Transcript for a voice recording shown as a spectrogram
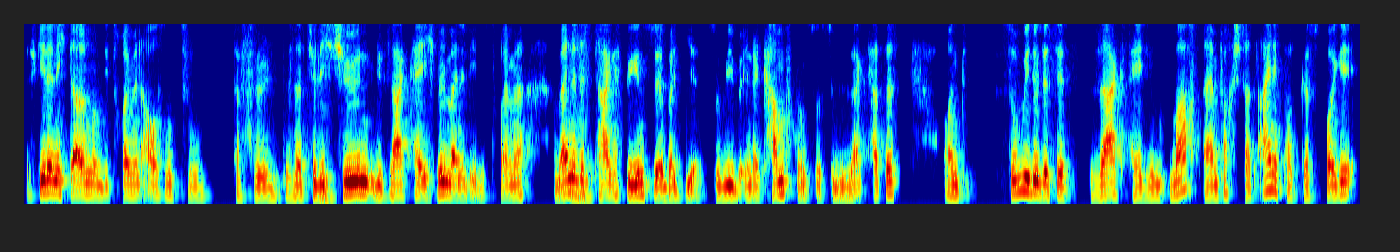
es geht ja nicht darum, um die Träume in außen zu erfüllen. Das ist natürlich mhm. schön gesagt, hey, ich will meine Lebensträume. Am Ende mhm. des Tages beginnst du ja bei dir, so wie in der Kampfkunst, was du gesagt hattest. Und so wie du das jetzt sagst, hey, du machst einfach statt eine Podcast-Folge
